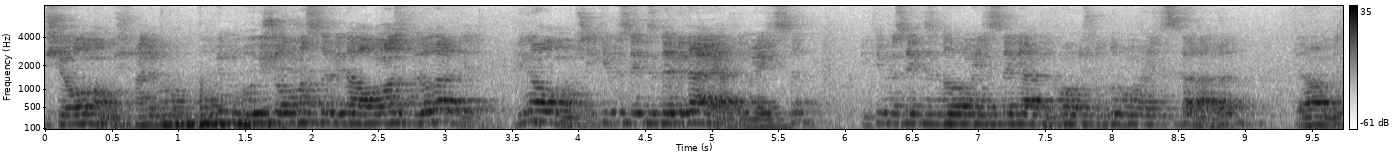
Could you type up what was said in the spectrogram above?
Bir şey olmamış. Hani bu, bugün bu iş olmazsa bir daha olmaz diyorlar diye. Yine olmamış. 2008'de bir daha geldi meclise. 2008'de o meclise geldi, konuşuldu. Bu meclis kararı devam et.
